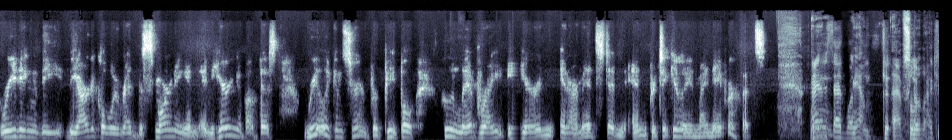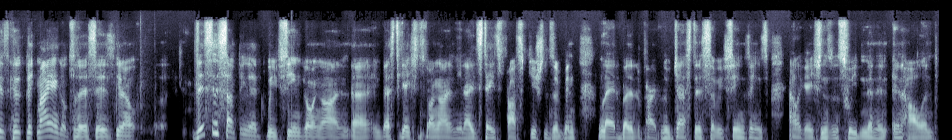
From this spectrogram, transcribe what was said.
reading the the article we read this morning and, and hearing about this, really concerned for people who live right here in, in our midst and, and particularly in my neighborhoods. I just add one yeah, thing. absolutely. Because my angle to this is, you know, this is something that we've seen going on, uh, investigations going on in the United States. Prosecutions have been led by the Department of Justice. So we've seen things, allegations in Sweden and in, in Holland.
